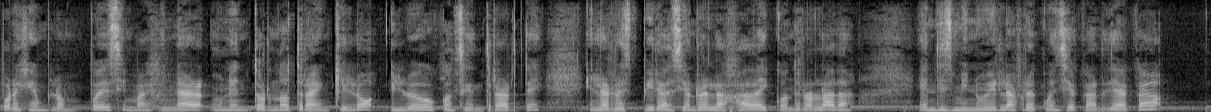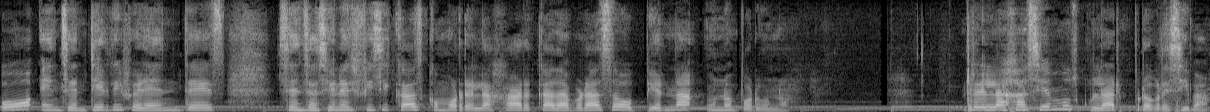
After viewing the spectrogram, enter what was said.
Por ejemplo, puedes imaginar un entorno tranquilo y luego concentrarte en la respiración relajada y controlada, en disminuir la frecuencia cardíaca o en sentir diferentes sensaciones físicas como relajar cada brazo o pierna uno por uno. Relajación muscular progresiva.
